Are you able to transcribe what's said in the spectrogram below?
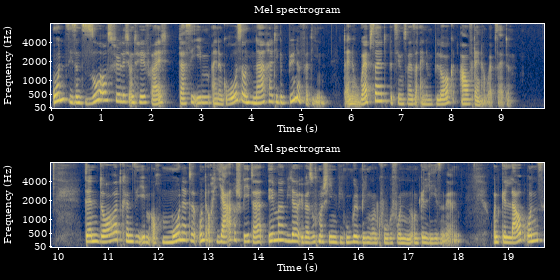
Und sie sind so ausführlich und hilfreich, dass sie eben eine große und nachhaltige Bühne verdienen. Deine Website bzw. einen Blog auf deiner Webseite. Denn dort können Sie eben auch Monate und auch Jahre später immer wieder über Suchmaschinen wie Google, Bing und Co. gefunden und gelesen werden. Und glaub uns,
